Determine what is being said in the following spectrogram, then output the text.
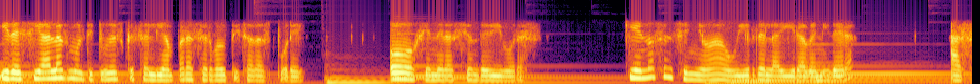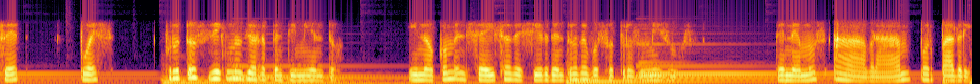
Y decía a las multitudes que salían para ser bautizadas por él, Oh generación de víboras, ¿quién os enseñó a huir de la ira venidera? Haced, pues, frutos dignos de arrepentimiento, y no comencéis a decir dentro de vosotros mismos, tenemos a Abraham por padre,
